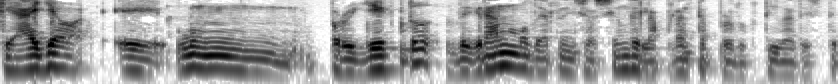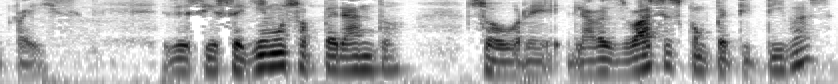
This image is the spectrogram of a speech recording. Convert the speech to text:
Que haya eh, un proyecto de gran modernización de la planta productiva de este país. Es decir, seguimos operando sobre las bases competitivas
